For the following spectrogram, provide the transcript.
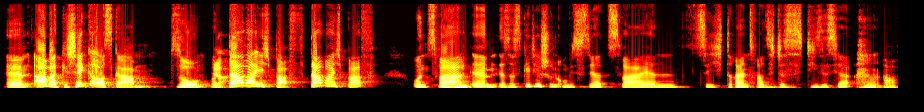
Ähm, aber Geschenkeausgaben. So, und Ja. da war ich baff. Da war ich baff. Und zwar, Mhm. ähm, es es geht hier schon um das Jahr 2023, das ist dieses Jahr, ah,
